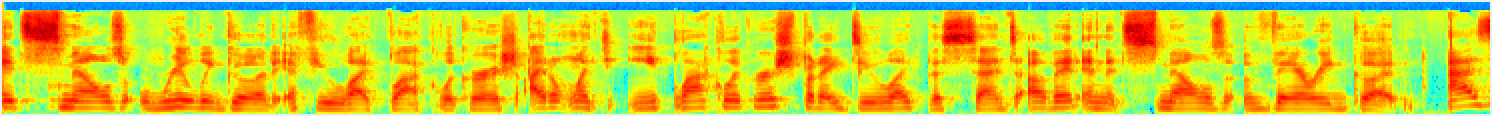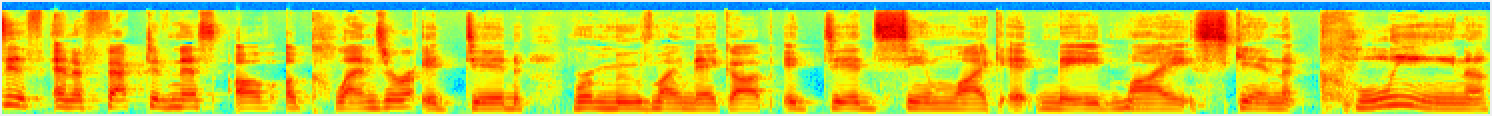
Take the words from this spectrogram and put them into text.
It smells really good if you like black licorice. I don't like to eat black licorice, but I do like the scent of it and it smells very good. As if an effectiveness of a cleanser, it did remove my makeup. It did seem like it made my skin clean,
